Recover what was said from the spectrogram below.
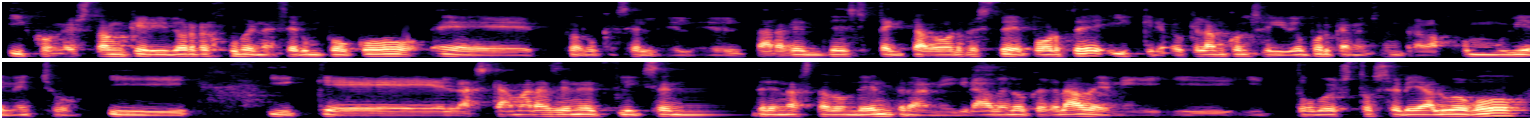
y con esto han querido rejuvenecer un poco eh, todo lo que es el, target de espectador de este deporte y creo que lo han conseguido porque han hecho un trabajo muy bien hecho. Y, que las cámaras de Netflix entren hasta donde entran y graben lo que graben y, todo esto se vea luego,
